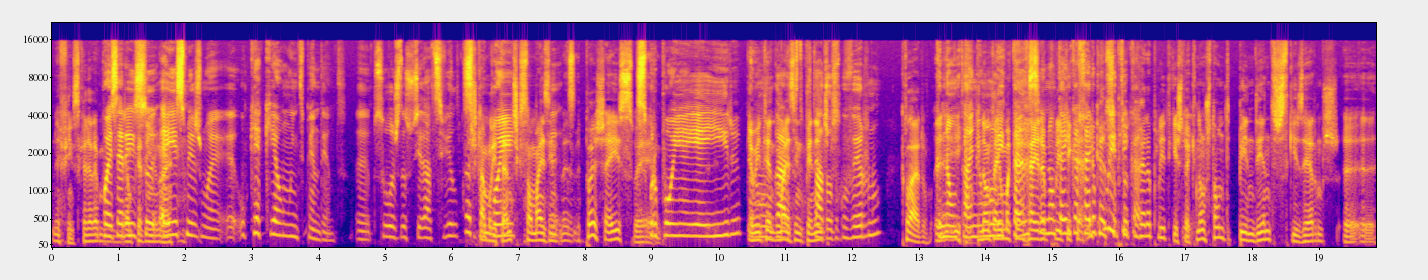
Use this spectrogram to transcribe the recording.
enfim, se calhar é Pois era é um isso, é? é? isso mesmo, é. O que é que é um independente? Uh, pessoas da sociedade civil que Acho se que há militantes que são mais. In... Uh, pois é isso. Se propõem a ir para eu um entendo lugar mais de independentes. do governo Claro, que não, e que, que não têm uma carreira não política. carreira e que, política. carreira política, isto é, que não estão dependentes, se quisermos, uh,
